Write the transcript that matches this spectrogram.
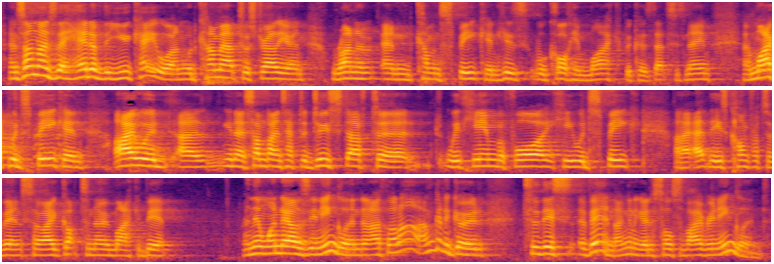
And sometimes the head of the UK one would come out to Australia and run and come and speak, and his, we'll call him Mike because that's his name. And Mike would speak, and I would, uh, you know, sometimes have to do stuff to, with him before he would speak uh, at these conference events. So I got to know Mike a bit. And then one day I was in England, and I thought, oh, I'm going to go to this event. I'm going to go to Soul Survivor in England.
